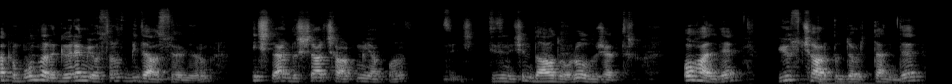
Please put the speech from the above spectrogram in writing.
Bakın bunları göremiyorsanız bir daha söylüyorum. içler dışlar çarpımı yapmanız sizin için daha doğru olacaktır. O halde 100 çarpı 4'ten de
